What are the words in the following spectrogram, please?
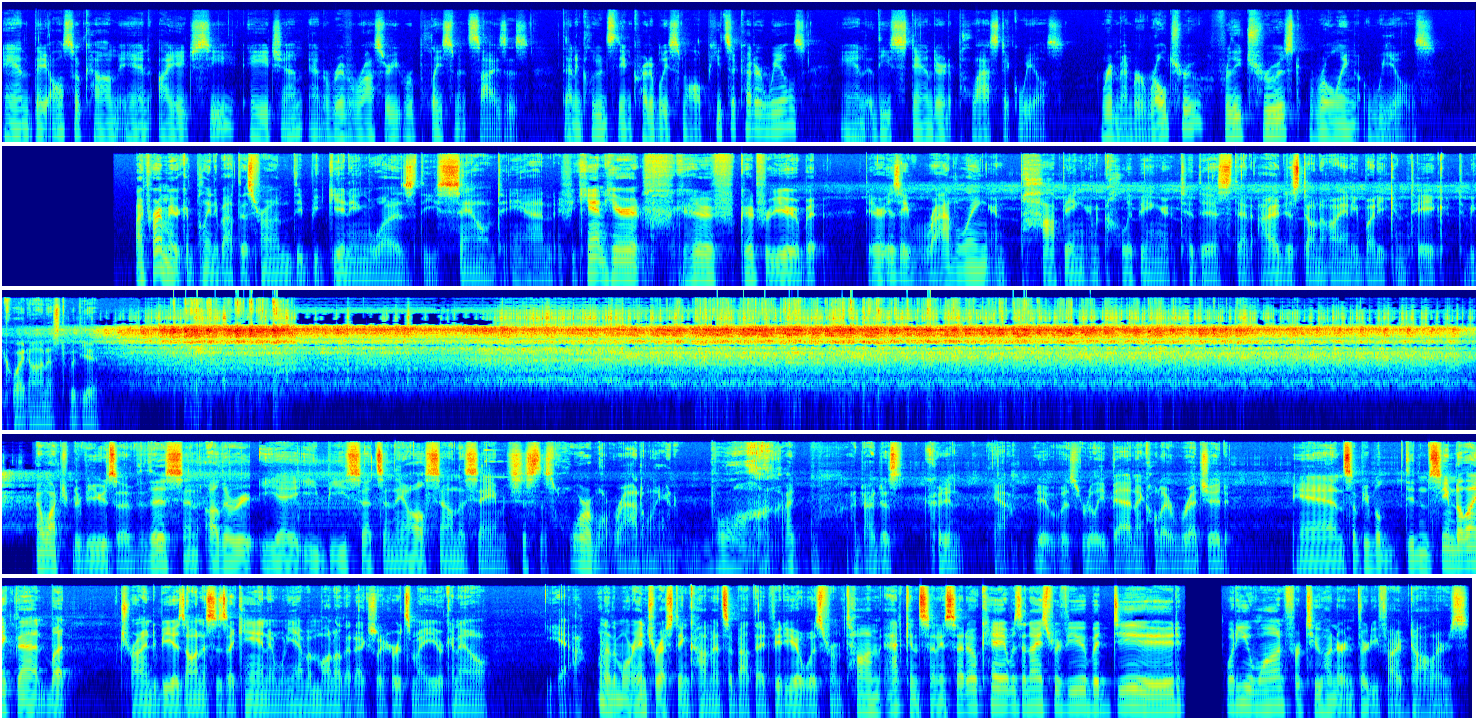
and they also come in IHC, AHM, and Rivarossi replacement sizes. That includes the incredibly small pizza cutter wheels and the standard plastic wheels. Remember Rolltru for the truest rolling wheels. My primary complaint about this from the beginning was the sound, and if you can't hear it, good for you, but there is a rattling and popping and clipping to this that I just don't know how anybody can take, to be quite honest with you. I watched reviews of this and other EAEB sets, and they all sound the same. It's just this horrible rattling. And, ugh, I, I, I just couldn't, yeah, it was really bad. And I called it wretched. And some people didn't seem to like that, but trying to be as honest as I can. And when you have a model that actually hurts my ear canal, yeah. One of the more interesting comments about that video was from Tom Atkinson. He said, okay, it was a nice review, but dude, what do you want for $235?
